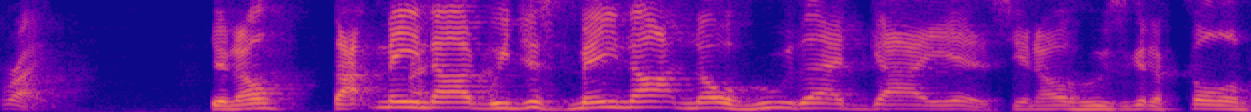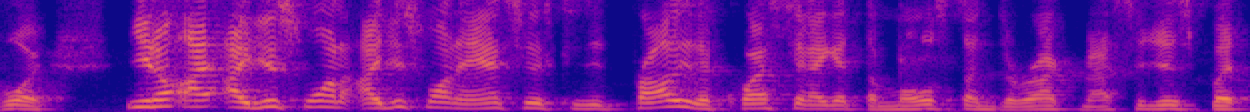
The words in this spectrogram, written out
Right. You know, that may not. We just may not know who that guy is. You know, who's going to fill the void. You know, I, I just want I just want to answer this because it's probably the question I get the most on direct messages, but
